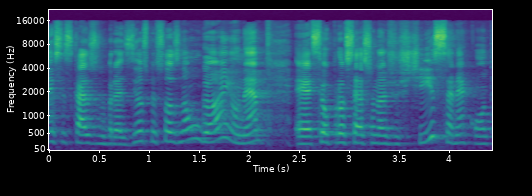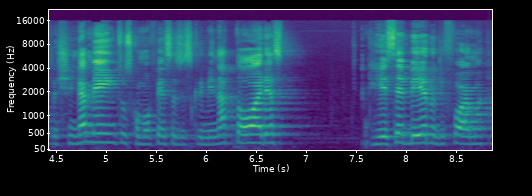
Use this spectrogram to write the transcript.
desses casos no Brasil, as pessoas não ganham, né, é, seu processo na justiça, né, contra xingamentos, como ofensas discriminatórias receberam de forma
